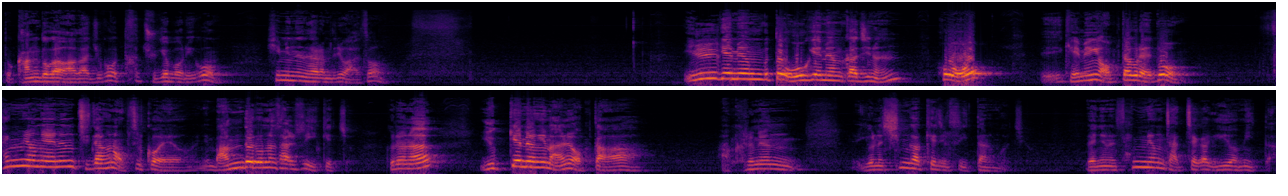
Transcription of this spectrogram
또 강도가 와가지고 다 죽여버리고 힘 있는 사람들이 와서 1계명부터 5계명까지는 혹 계명이 없다 그래도 생명에는 지장은 없을 거예요. 마음대로는 살 수 있겠죠. 그러나 6계명이 만일 없다. 아, 그러면 이거는 심각해질 수 있다는 거죠. 왜냐하면 생명 자체가 위험이 있다.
